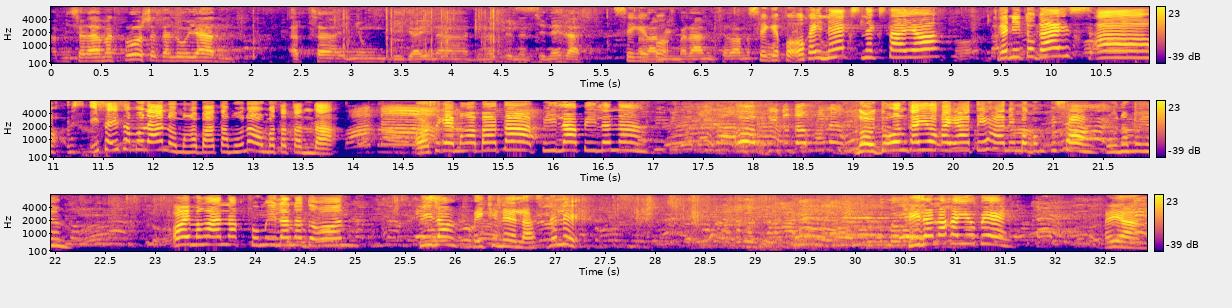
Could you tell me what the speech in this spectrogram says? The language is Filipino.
Maraming salamat po sa daluyan at sa inyong bigay na donasyon ng tsinelas. Sige po. maraming maraming salamat Sige po. po. Okay, next. Next tayo. Ganito guys. ah, isa-isa muna ano, mga bata muna o matatanda? Bata. O sige, mga bata. Pila, pila na. Oh, dito daw pila. No, doon kayo kay ate Hani mag-umpisa. Una mo yan. Oy, mga anak, pumila na doon. Pila, may tsinelas. Dali. Pila na kayo, be. Ayan.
